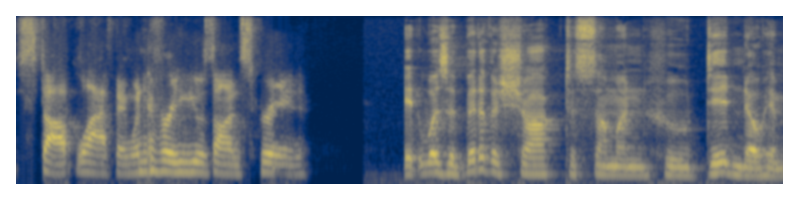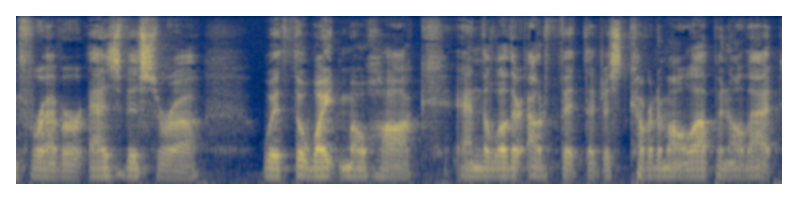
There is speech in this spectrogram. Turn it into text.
stop laughing whenever he was on screen. It was a bit of a shock to someone who did know him forever as Viscera, with the white mohawk and the leather outfit that just covered him all up and all that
